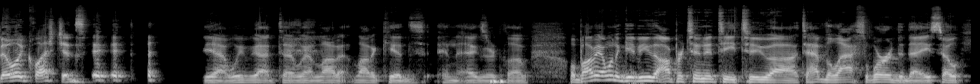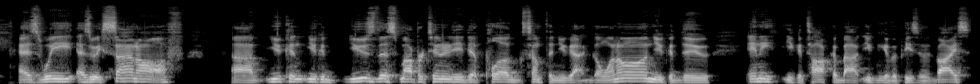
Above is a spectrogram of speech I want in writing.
no one questions it. Yeah, we've got uh, we got a lot of a lot of kids in the Exeter Club. Well, Bobby, I want to give you the opportunity to uh, to have the last word today. So as we as we sign off, uh, you can you could use this opportunity to plug something you got going on. You could do any. You could talk about. You can give a piece of advice.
